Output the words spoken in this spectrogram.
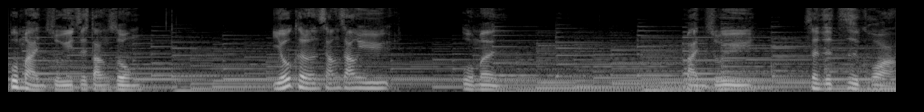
不满足于这当中，有可能常常于我们满足于甚至自夸。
